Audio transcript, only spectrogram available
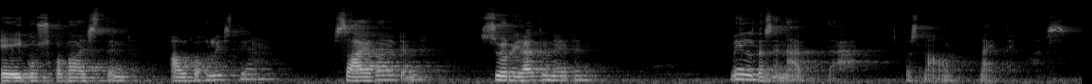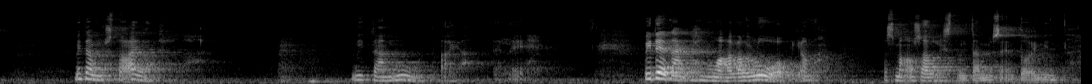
Ei-uskovaisten, alkoholistien, sairaiden, syrjäytyneiden, miltä se näyttää, jos mä oon näiden kanssa? Mitä musta ajatellaan? Mitä muut ajattelee? Pidetäänkö mua aivan luopiona, jos mä osallistun tämmöiseen toimintaan?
